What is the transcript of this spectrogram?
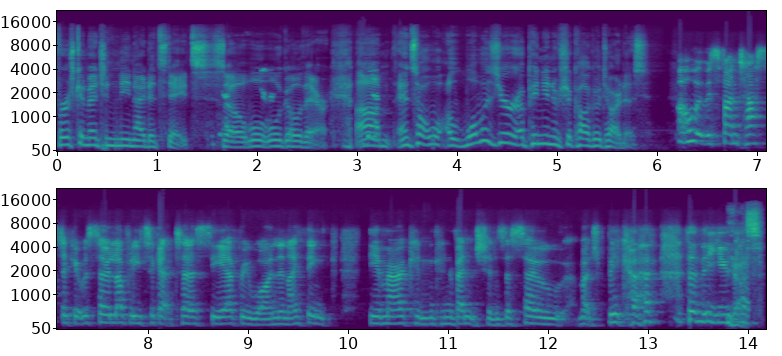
first convention in the United States. So we'll we'll go there. Um, And so, uh, what was your opinion of Chicago TARDIS? Oh, it was fantastic. It was so lovely to get to see everyone. And I think the American conventions are so much bigger than the UK. Yes.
